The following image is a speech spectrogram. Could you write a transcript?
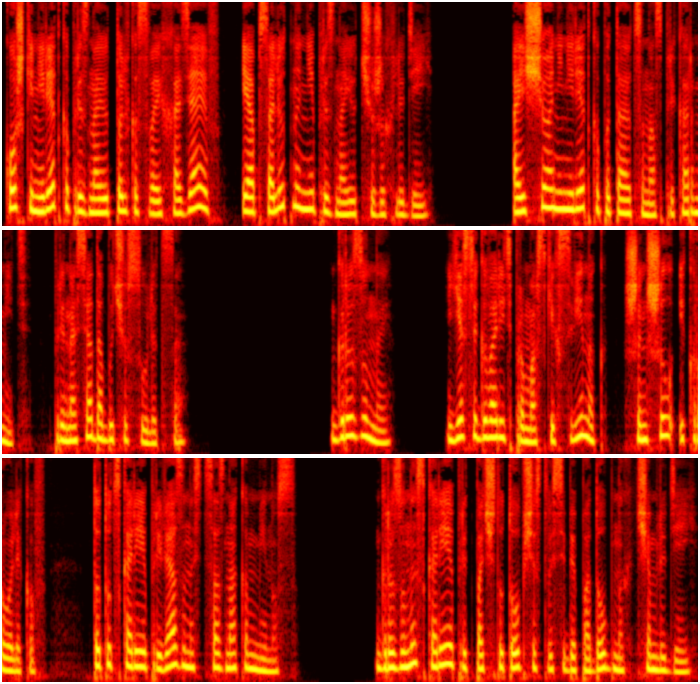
Кошки нередко признают только своих хозяев и абсолютно не признают чужих людей. А еще они нередко пытаются нас прикормить, принося добычу с улицы. Грызуны. Если говорить про морских свинок, шиншил и кроликов, то тут скорее привязанность со знаком минус. Грызуны скорее предпочтут общество себе подобных, чем людей.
